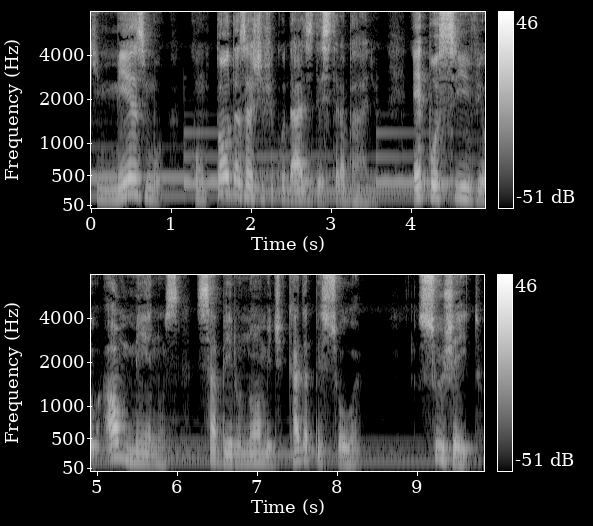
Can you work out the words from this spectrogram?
que, mesmo com todas as dificuldades desse trabalho, é possível, ao menos, saber o nome de cada pessoa, sujeito,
